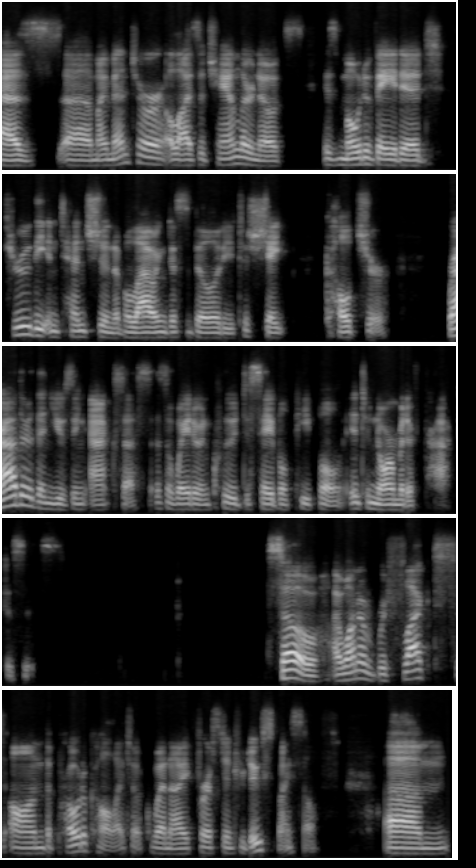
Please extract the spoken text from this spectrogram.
as uh, my mentor Eliza Chandler notes, is motivated through the intention of allowing disability to shape culture, rather than using access as a way to include disabled people into normative practices. So I want to reflect on the protocol I took when I first introduced myself. Um,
